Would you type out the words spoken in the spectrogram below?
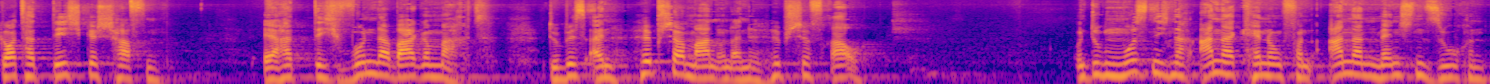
Gott hat dich geschaffen. Er hat dich wunderbar gemacht. Du bist ein hübscher Mann und eine hübsche Frau. Und du musst nicht nach Anerkennung von anderen Menschen suchen,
